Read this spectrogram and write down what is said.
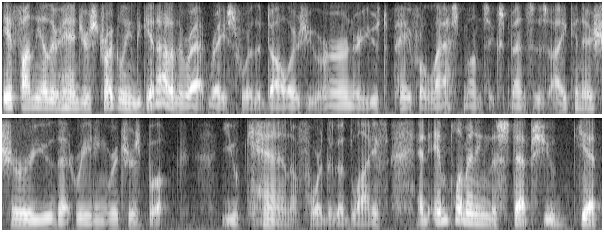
If, on the other hand, you're struggling to get out of the rat race where the dollars you earn are used to pay for last month's expenses, I can assure you that reading Richard's book you can afford the good life, and implementing the steps you get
